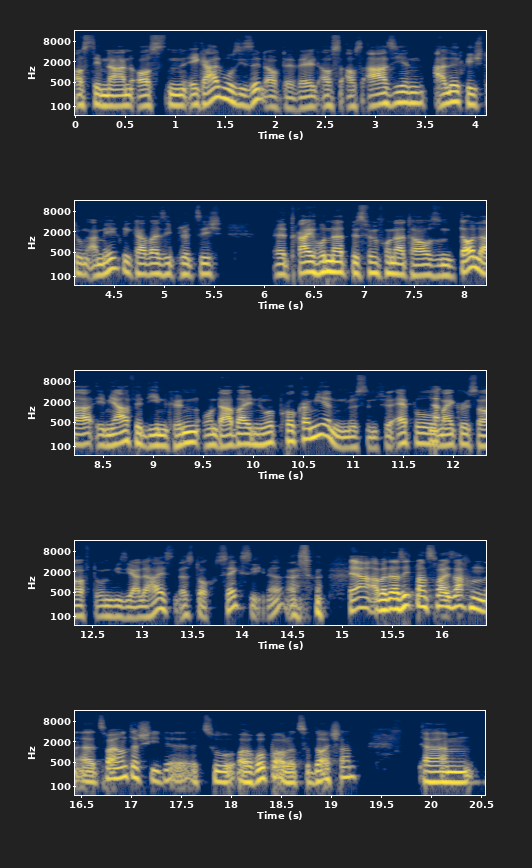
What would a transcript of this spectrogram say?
aus dem Nahen Osten, egal wo sie sind auf der Welt, aus, aus Asien, alle Richtung Amerika, weil sie plötzlich 300 äh, bis 500.000 Dollar im Jahr verdienen können und dabei nur programmieren müssen für Apple, ja. Microsoft und wie sie alle heißen. Das ist doch sexy, ne? Also. Ja, aber da sieht man zwei Sachen, äh, zwei Unterschiede zu Europa oder zu Deutschland. Ähm,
